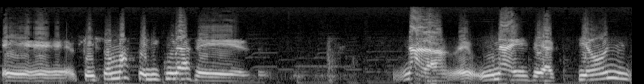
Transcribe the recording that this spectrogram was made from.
eh, que son más películas de, nada, eh, una es de acción,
